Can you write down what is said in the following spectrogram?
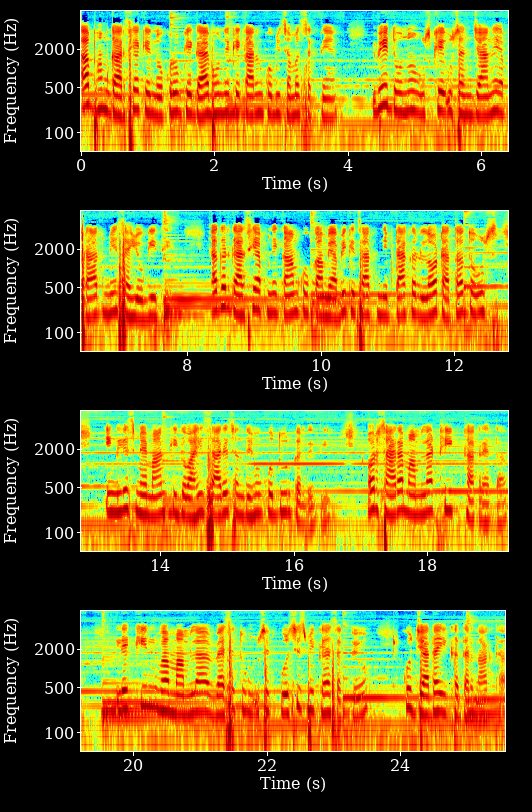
अब हम गार्सिया के नौकरों के गायब होने के कारण को भी समझ सकते हैं। वे दोनों उसके उस अनजाने अपराध में सहयोगी थे। अगर गार्सिया अपने काम को कामयाबी के साथ निपटा कर लौट आता तो उस इंग्लिश मेहमान की गवाही सारे संदेहों को दूर कर देती और सारा मामला ठीक ठाक रहता। लेकिन वह मामला, वैसे तुम उसे कोशिश भी कह सकते हो, कुछ ज़्यादा ही खतरनाक था।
